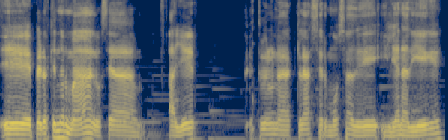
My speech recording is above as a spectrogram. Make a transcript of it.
Eh, pero es que es normal, o sea, ayer estuve en una clase hermosa de Ileana Diegue,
